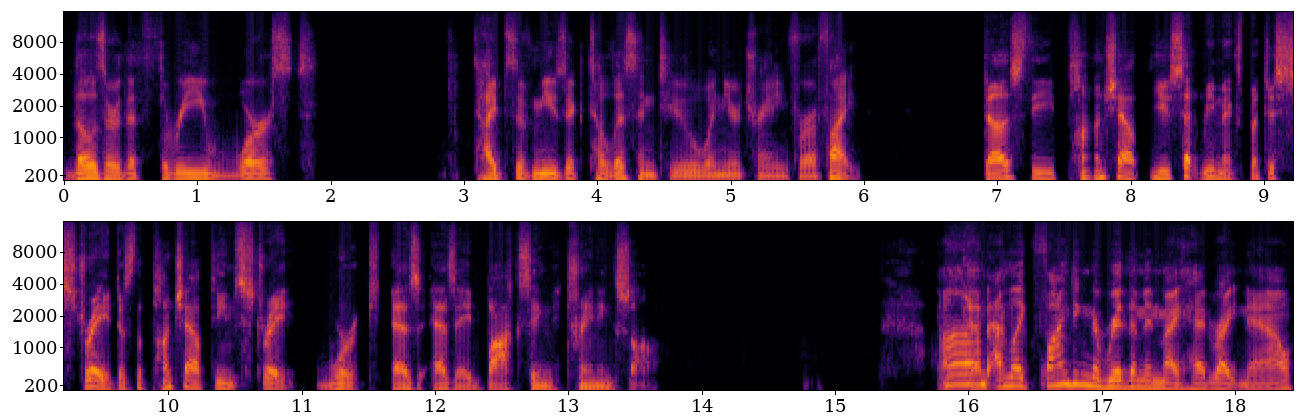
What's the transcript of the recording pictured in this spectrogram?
those are the three worst types of music to listen to when you're training for a fight does the punch out you said remix but just straight does the punch out theme straight work as as a boxing training song? Um, i'm like finding the rhythm in my head right now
